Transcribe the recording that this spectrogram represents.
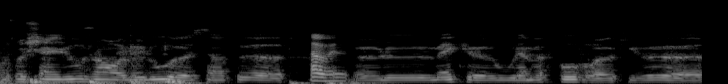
entre chien et loup. Genre le loup, euh, c'est un peu euh, ah ouais euh, le mec euh, ou la meuf pauvre euh, qui veut. euh,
